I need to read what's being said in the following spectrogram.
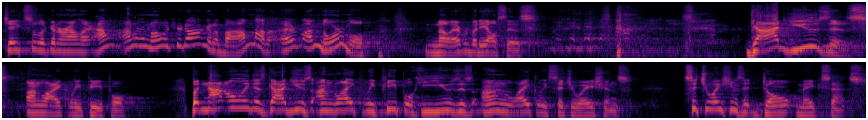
Jake's looking around like, I do not know what you're talking about. I'm not, I'm normal. No, everybody else is. God uses unlikely people. But not only does God use unlikely people, He uses unlikely situations, situations that don't make sense.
